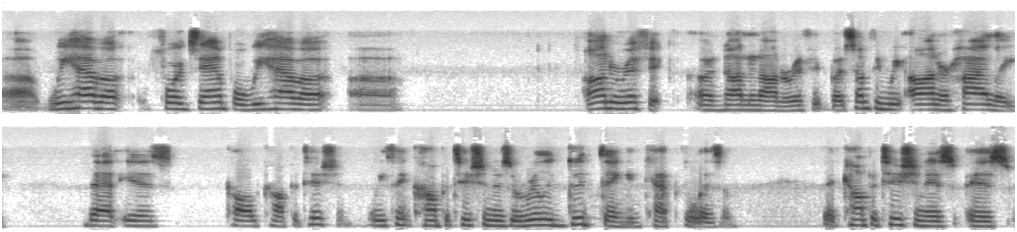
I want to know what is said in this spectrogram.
Uh, we have a, for example, we have a, a honorific, or not an honorific, but something we honor highly, that is called competition. We think competition is a really good thing in capitalism. That competition is is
